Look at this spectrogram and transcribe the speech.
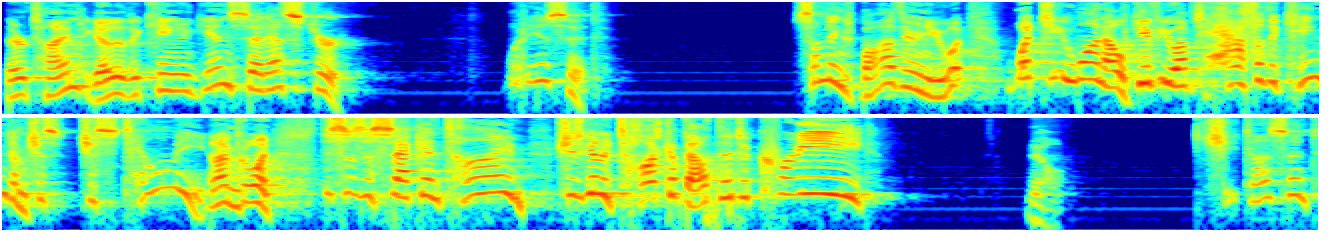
their time together, the king again said, Esther, what is it? Something's bothering you. What, what do you want? I'll give you up to half of the kingdom. Just, just tell me. And I'm going, this is the second time. She's going to talk about the decree. She doesn't.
